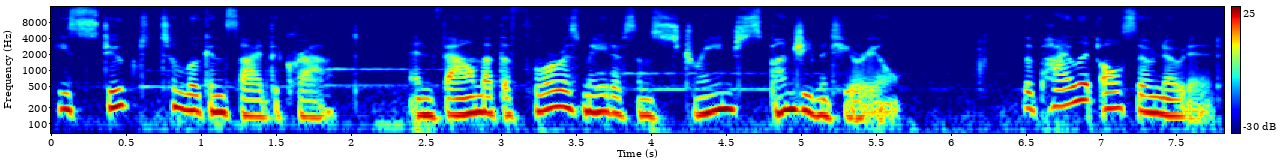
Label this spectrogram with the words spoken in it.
He stooped to look inside the craft and found that the floor was made of some strange spongy material. The pilot also noted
